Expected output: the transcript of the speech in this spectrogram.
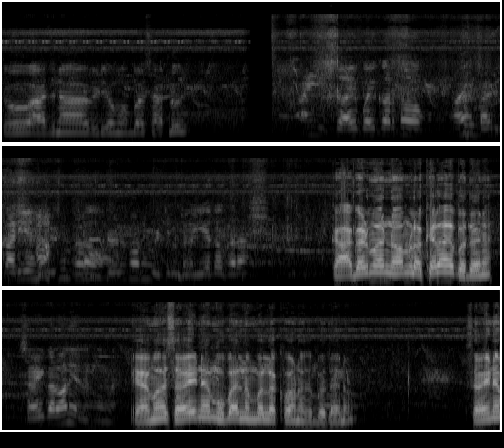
તો આજના વિડીયોમાં બસ આટલું જ. અહીં સહી કરતો કાઢીએ. જોઈએ તો ખરા. કાગળમાં નામ લખેલા છે બધાને? સહી કરવાની એમાં સહી ને મોબાઈલ નંબર લખવાનો છે બધાનો. સહી ને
